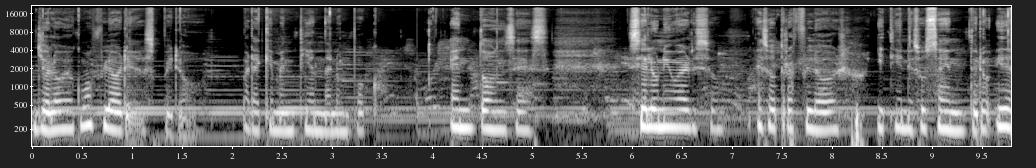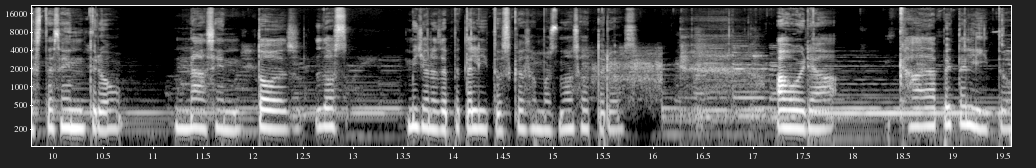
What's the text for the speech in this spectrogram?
Yo lo veo como flores, pero para que me entiendan un poco. Entonces, si el universo es otra flor y tiene su centro y de este centro nacen todos los millones de petalitos que somos nosotros. Ahora, cada petalito,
